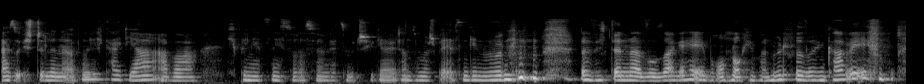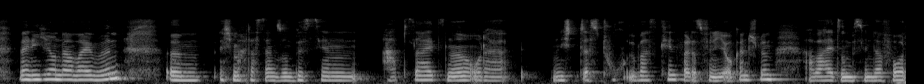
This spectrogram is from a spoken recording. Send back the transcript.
Also ich stille in der Öffentlichkeit, ja, aber ich bin jetzt nicht so, dass wenn wir jetzt mit Schwiegereltern zum Beispiel essen gehen würden, dass ich dann da so sage, hey, braucht noch jemand mit für seinen Kaffee, wenn ich schon dabei bin. Ähm, ich mache das dann so ein bisschen abseits, ne? Oder nicht das Tuch übers Kind, weil das finde ich auch ganz schlimm, aber halt so ein bisschen davor.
